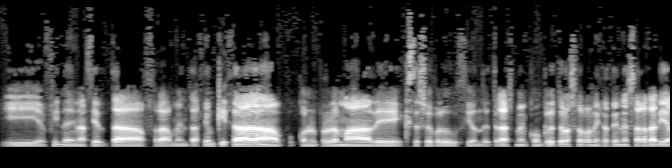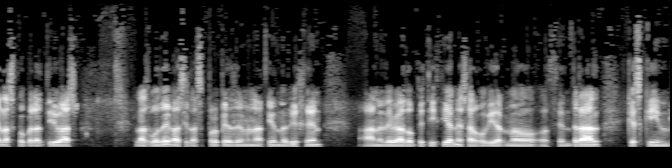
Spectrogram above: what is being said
y, en fin, hay una cierta fragmentación, quizá con el problema de exceso de producción detrás. ¿no? En concreto, las organizaciones agrarias, las cooperativas, las bodegas y las propias denominación de origen han elevado peticiones al gobierno central, que es quien,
